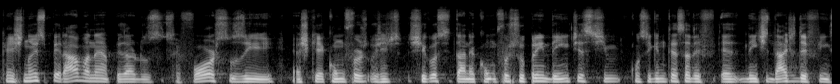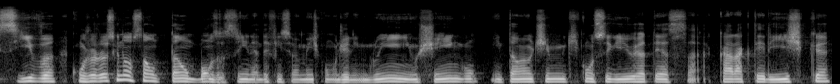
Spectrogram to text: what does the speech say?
que a gente não esperava, né? Apesar dos reforços e acho que é como for, a gente chegou a citar, né? Como foi surpreendente esse time conseguindo ter essa def é, identidade defensiva com jogadores que não são tão bons assim, né? Defensivamente como o Jalen Green, o Shengun. Então é um time que conseguiu já ter essa característica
